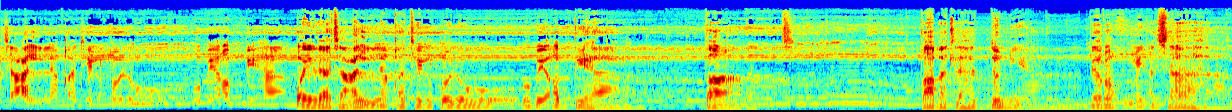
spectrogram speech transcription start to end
تعلقت القلوب بربها. وإذا تعلقت القلوب بربها طابت. طابت لها الدنيا برغم أساها.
